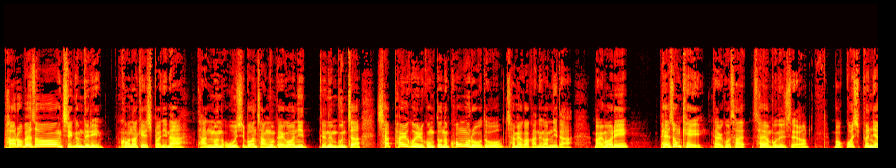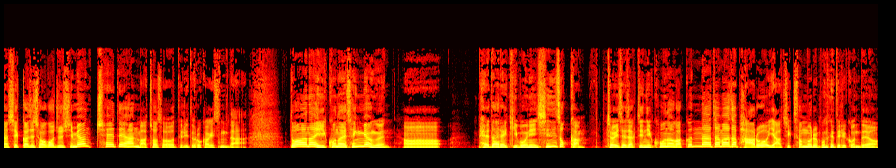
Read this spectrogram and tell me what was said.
바로 배송 지금 드림 코너 게시판이나 단문 50원, 장문 100원이 드는 문자 샵8910 또는 콩으로도 참여가 가능합니다. 말머리 배송 K 달고 사, 사연 보내주세요. 먹고 싶은 야식까지 적어주시면 최대한 맞춰서 드리도록 하겠습니다. 또 하나 이 코너의 생명은 어, 배달의 기본인 신속함. 저희 제작진이 코너가 끝나자마자 바로 야식 선물을 보내드릴 건데요.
